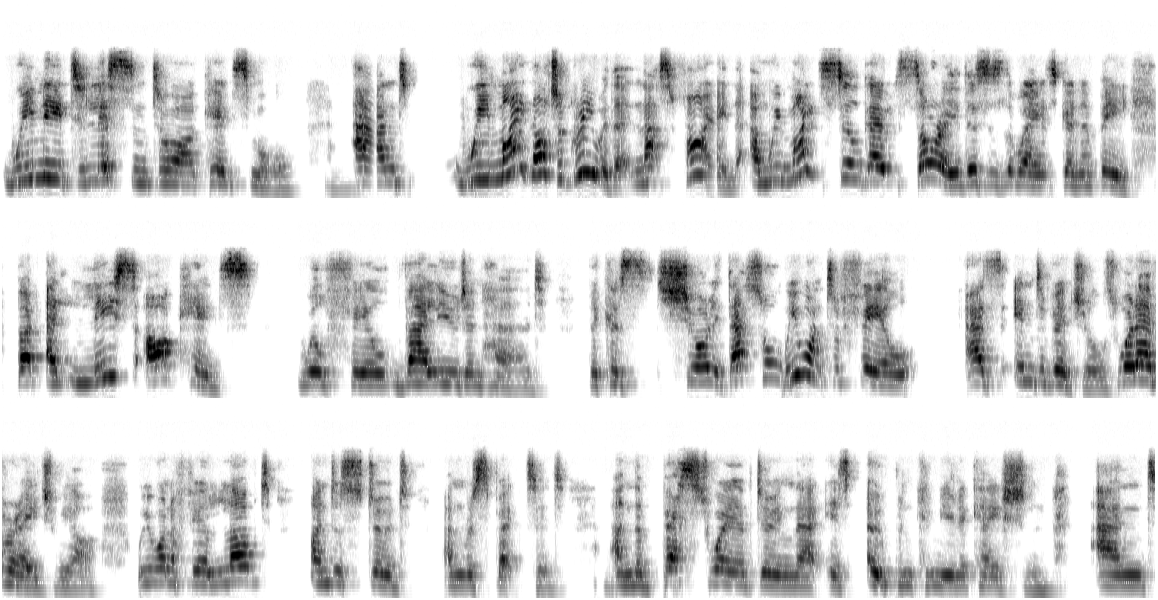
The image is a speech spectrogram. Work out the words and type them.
we need to listen to our kids more. Mm. And we might not agree with it, and that's fine. And we might still go, sorry, this is the way it's going to be. But at least our kids will feel valued and heard because surely that's all we want to feel as individuals, whatever age we are. We want to feel loved, understood, and respected. Mm. And the best way of doing that is open communication. And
